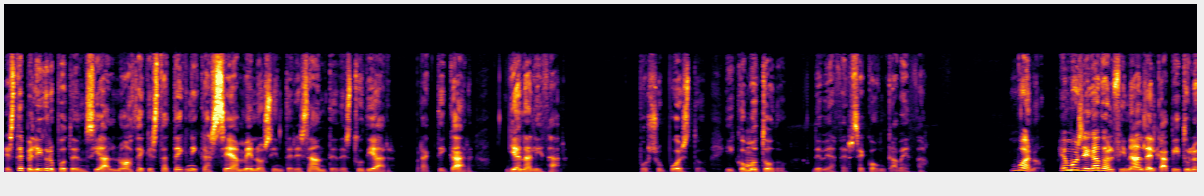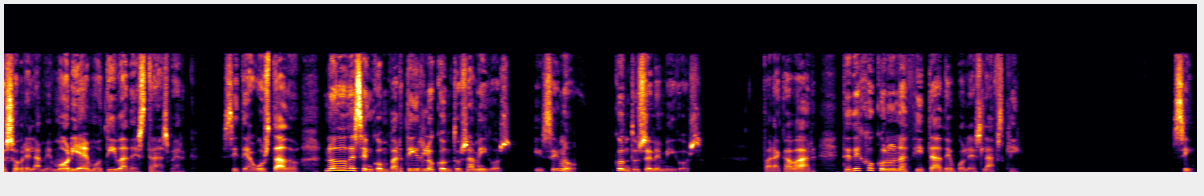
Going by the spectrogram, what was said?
este peligro potencial no hace que esta técnica sea menos interesante de estudiar, practicar y analizar. Por supuesto, y como todo, debe hacerse con cabeza. Bueno, hemos llegado al final del capítulo sobre la memoria emotiva de Strasberg. Si te ha gustado, no dudes en compartirlo con tus amigos, y si no, con tus enemigos. Para acabar, te dejo con una cita de Boleslavsky. Sí,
